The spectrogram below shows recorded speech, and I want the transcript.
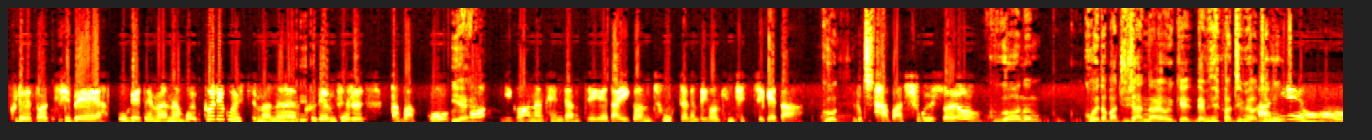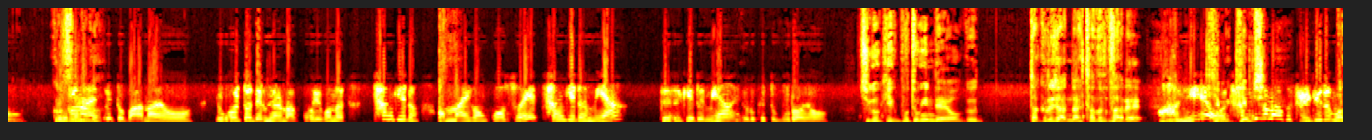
그래서 집에 오게 되면은 뭘 끓이고 있으면은 그 냄새를 딱 맡고, 예. 어, 이거는 된장찌개다, 이건 청국장이다, 이건 김치찌개다. 그거, 이렇게 다 맞추고 있어요. 그거는 거의 다 맞추지 않나요? 이렇게 냄새 맡으면. 조금- 아니에요. 그렇습니까? 모르는 아이들이 또 많아요. 이걸 또 냄새를 맡고 이거는 참기름. 엄마 이건 고소해. 참기름이야? 들기름이야? 이렇게 또 물어요. 지극히 보통인데요. 그, 다 그러지 않나요? 다섯 살에. 아니에요. 김- 김치- 참기름하고 들기름은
